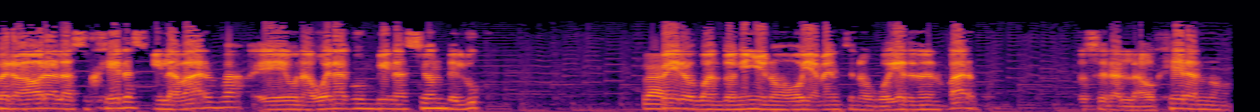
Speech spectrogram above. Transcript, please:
Pero ahora las ojeras y la barba es una buena combinación de look. claro. Pero cuando niño no, obviamente no podía tener barba. Entonces eran las ojeras, no.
